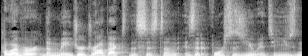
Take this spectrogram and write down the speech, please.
However, the major drawback to the system is that it forces you into using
